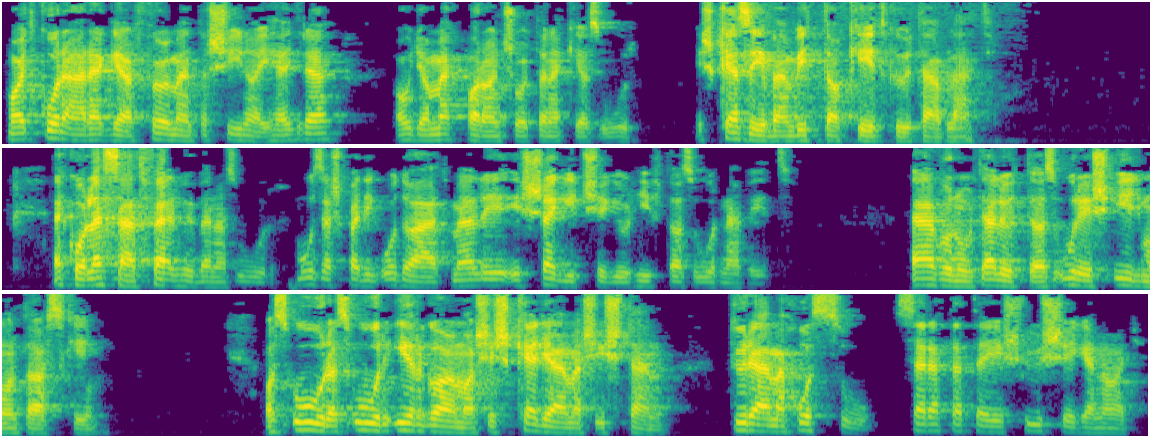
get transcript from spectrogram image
Majd korán reggel fölment a sínai hegyre, ahogyan megparancsolta neki az úr, és kezében vitte a két kőtáblát. Ekkor leszállt felhőben az úr, Mózes pedig odaállt mellé, és segítségül hívta az úr nevét. Elvonult előtte az úr, és így mondta azt ki. Az úr, az úr irgalmas és kegyelmes Isten, türelme hosszú, szeretete és hűsége nagy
